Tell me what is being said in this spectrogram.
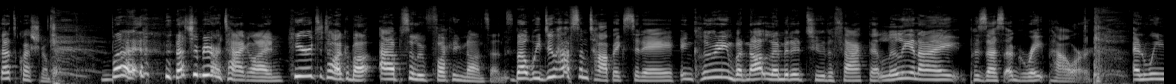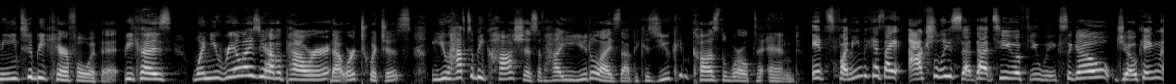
that's questionable. But that should be our tagline here to talk about absolute fucking nonsense. But we do have some topics today, including but not limited to the fact that Lily and I possess a great power. And we need to be careful with it because when you realize you have a power that word twitches, you have to be cautious of how you utilize that because you can cause the world to end. It's funny because I actually said that to you a few weeks ago, joking.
